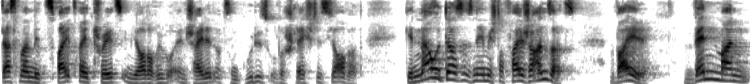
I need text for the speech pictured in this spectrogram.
dass man mit zwei, drei Trades im Jahr darüber entscheidet, ob es ein gutes oder schlechtes Jahr wird. Genau das ist nämlich der falsche Ansatz, weil wenn man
